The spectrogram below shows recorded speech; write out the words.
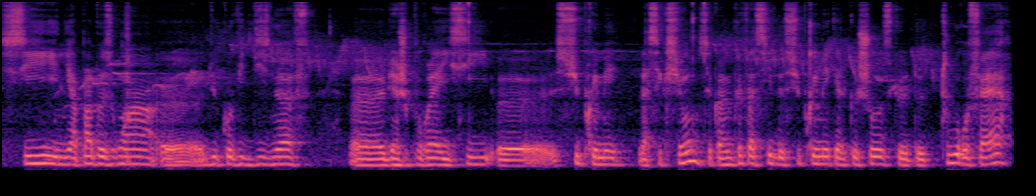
s'il n'y a pas besoin euh, du Covid-19, euh, eh bien, je pourrais ici euh, supprimer la section. C'est quand même plus facile de supprimer quelque chose que de tout refaire.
